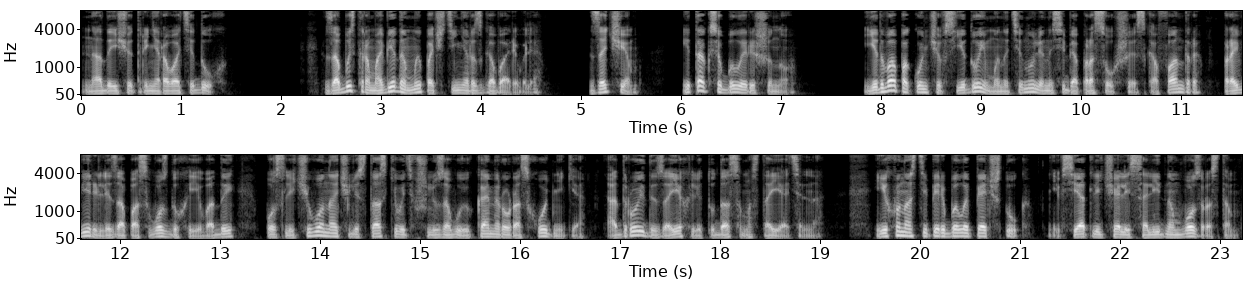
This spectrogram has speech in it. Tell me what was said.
надо еще тренировать и дух. За быстрым обедом мы почти не разговаривали. Зачем? И так все было решено. Едва покончив с едой, мы натянули на себя просохшие скафандры, проверили запас воздуха и воды, после чего начали стаскивать в шлюзовую камеру расходники, а дроиды заехали туда самостоятельно. Их у нас теперь было пять штук, и все отличались солидным возрастом.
